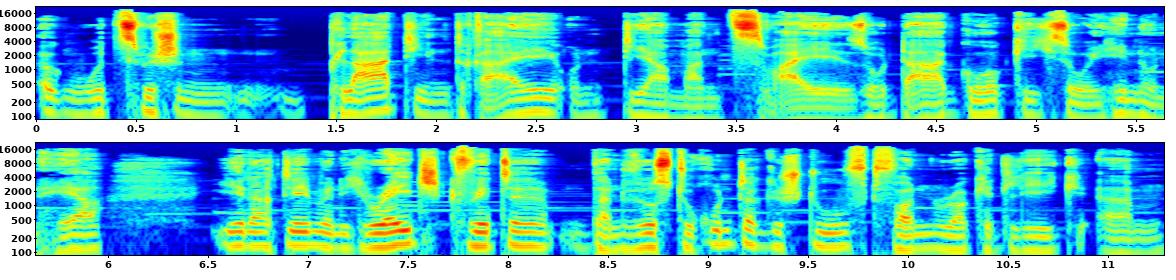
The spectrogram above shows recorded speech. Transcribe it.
irgendwo zwischen Platin 3 und Diamant 2. So da gurke ich so hin und her. Je nachdem, wenn ich Rage quitte, dann wirst du runtergestuft von Rocket League. Ähm,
